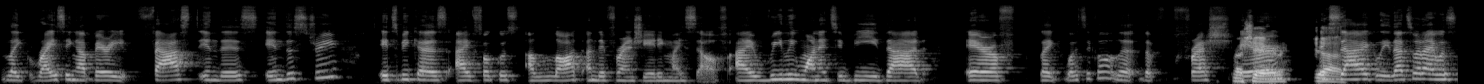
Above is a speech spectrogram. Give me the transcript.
like rising up very fast in this industry. It's because I focused a lot on differentiating myself. I really wanted to be that air of like what's it called? The the fresh, fresh air. air. Yeah. Exactly. That's what I was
